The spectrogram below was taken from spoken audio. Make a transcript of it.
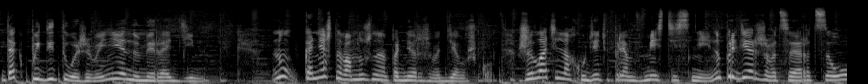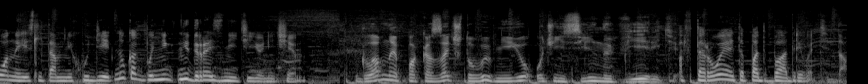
Итак, подытоживание номер один. Ну, конечно, вам нужно поддерживать девушку. Желательно худеть прям вместе с ней. Ну, придерживаться рациона, если там не худеть. Ну, как бы не, не дразнить ее ничем. Главное показать, что вы в нее очень сильно верите. А второе это подбадривать. Да.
